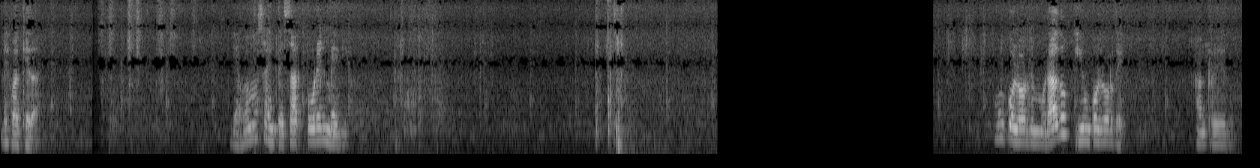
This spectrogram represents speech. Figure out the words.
les va a quedar ya vamos a empezar por el medio. Un color de morado y un color de alrededor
